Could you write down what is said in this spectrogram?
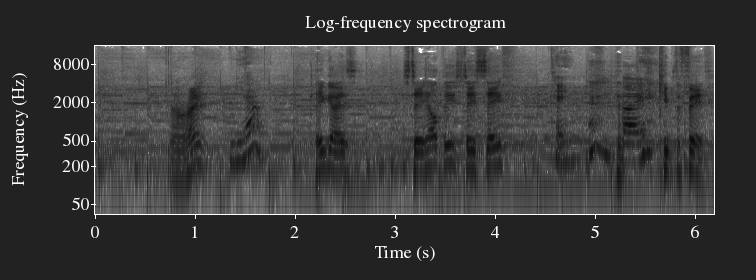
All right. Yeah. Okay, guys. Stay healthy. Stay safe. Okay. Bye. Keep the faith.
